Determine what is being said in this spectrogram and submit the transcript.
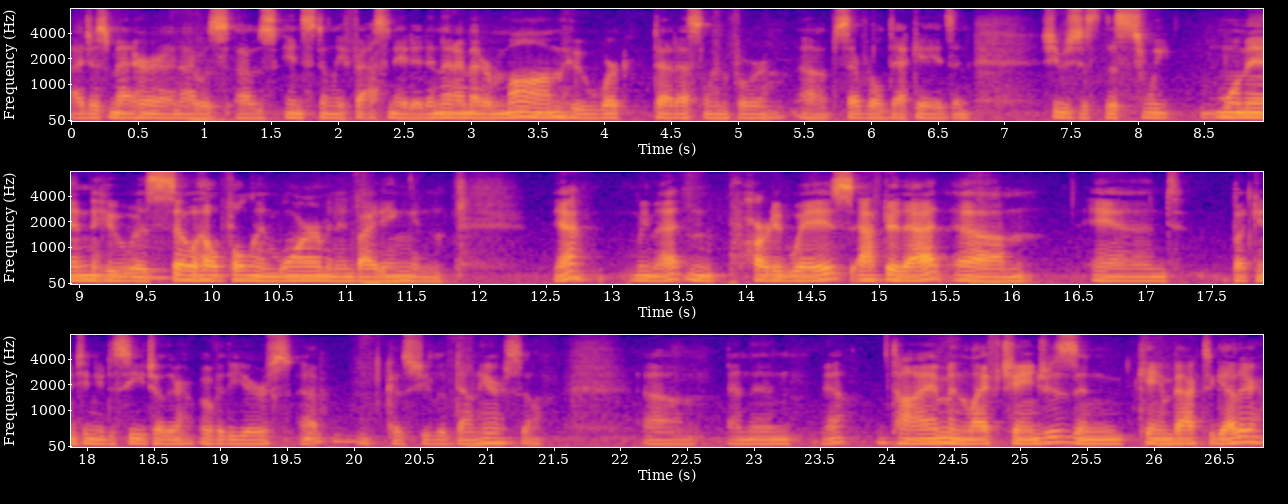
I just met her and I was I was instantly fascinated. And then I met her mom, who worked at Esalen for uh, several decades, and she was just this sweet woman who was so helpful and warm and inviting and yeah we met and parted ways after that, um, and but continued to see each other over the years because uh, she lived down here. So, um, and then yeah, time and life changes and came back together.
